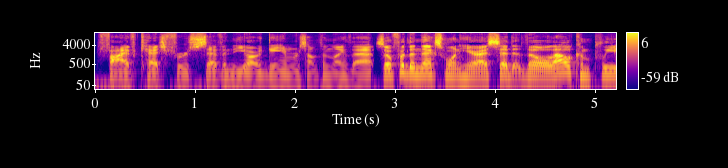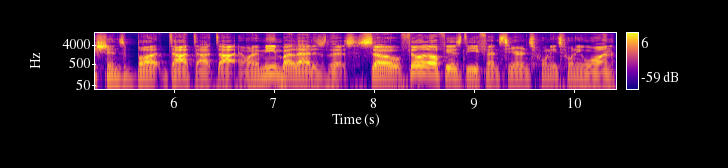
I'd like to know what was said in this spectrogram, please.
five catch for 70 yard game or something like that. So for the next one here, I said that they'll allow completions, but dot dot dot. And what I mean by that is this. So Philadelphia's defense here in 2021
